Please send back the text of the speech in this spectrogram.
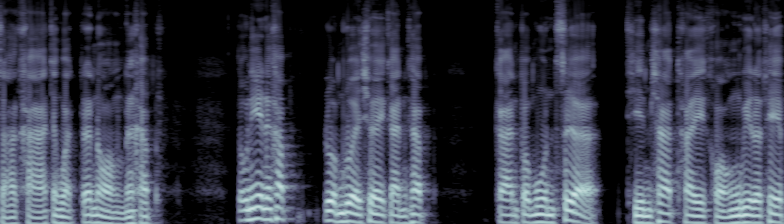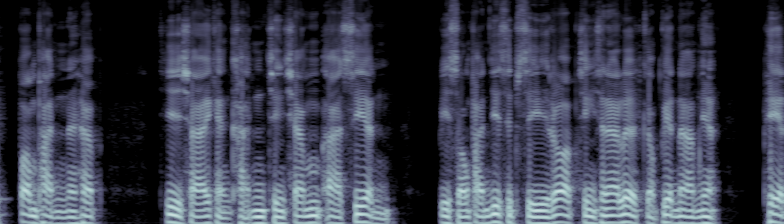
สาขาจังหวัดระนองนะครับ ตรงนี้นะครับ ร่วมด้วยช่วยกันครับ การประมูลเสื้อทีมชาติไทยของวีรเทพป้อมพันธ์นะครับ ที่ใช้แข่งขันชิงแชมป์อาเซียน ปี 2024 รอบชิงชนะเลิศกับเวียดนามเนี่ยเพจ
